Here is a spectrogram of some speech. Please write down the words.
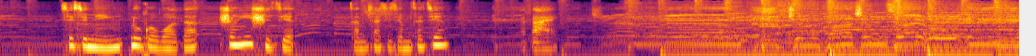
谢谢您路过我的声音世界，咱们下期节目再见，拜拜。这化成最后一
